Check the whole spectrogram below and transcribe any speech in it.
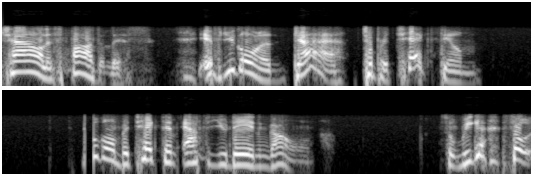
Child is fatherless. If you're going to die to protect them, you're going to protect them after you're dead and gone. So we got so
